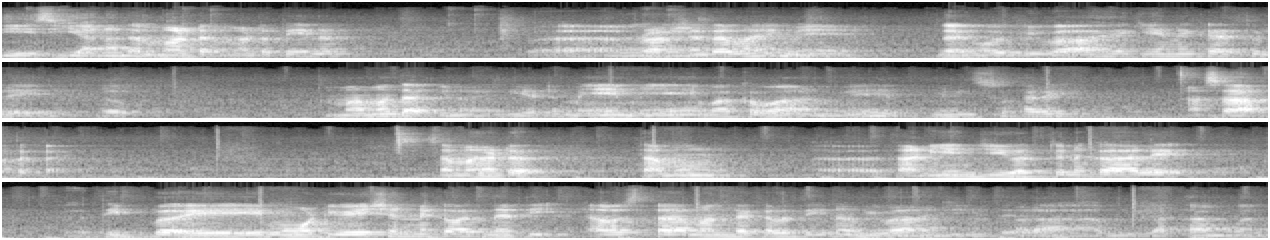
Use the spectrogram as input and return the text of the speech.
දේසි දැන් අනන්ත. මට මට තියෙන ප්‍රශ්න තමයි මේ දැන් ඔය විවාහය කියන එක ඇතුළේ. මම දකින විදියට මේ මේ වකවානුවේ මිනිස්සු හරි අසාර්ථකයි. සමහට තමුන් තනියෙන් ජීවත් වෙන කාලේ තිබ්බ ඒ මෝටිවේෂන් එකවත් නැති අවස්ථා මන් දැකල තියෙන විවාහ කතා මොකක්ද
